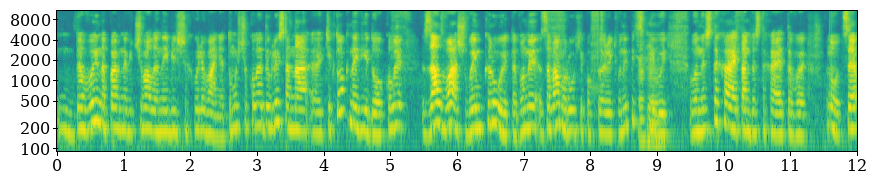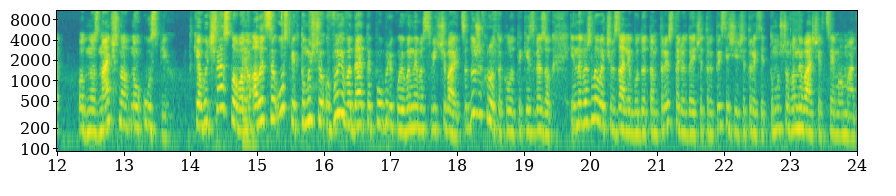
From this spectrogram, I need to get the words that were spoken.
де ви напевно відчували найбільше хвилювання? Тому що коли я дивлюся на е, TikTok, на відео, коли зал ваш, ви їм керуєте, вони за вами рухи повторюють, вони підспівують, вони стихають там, де стихаєте ви. Ну це однозначно ну успіх. Таке гучне слово, ну але це успіх, тому що ви ведете публіку і вони вас відчувають. Це дуже круто, коли такий зв'язок. І неважливо, чи в залі буде там 300 людей, чи 3 тисячі, чи 30, тому що вони ваші в цей момент.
